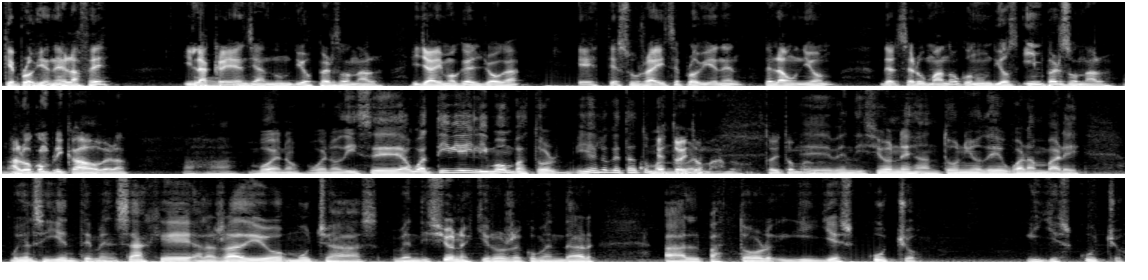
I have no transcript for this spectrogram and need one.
que proviene de la fe. y la Oh. creencia en un Dios personal. Y ya vimos que el yoga, este, sus raíces provienen de la unión del ser humano con un Dios impersonal. Algo Ajá. complicado, ¿verdad? Ajá. Bueno, bueno, dice agua tibia y limón, pastor. Y es lo que está tomando. estoy ¿verdad? tomando, estoy tomando. Eh, bendiciones, Antonio de Guarambaré. Voy al siguiente mensaje a la radio. Muchas bendiciones. Quiero recomendar al pastor Guillescucho. Guillescucho.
